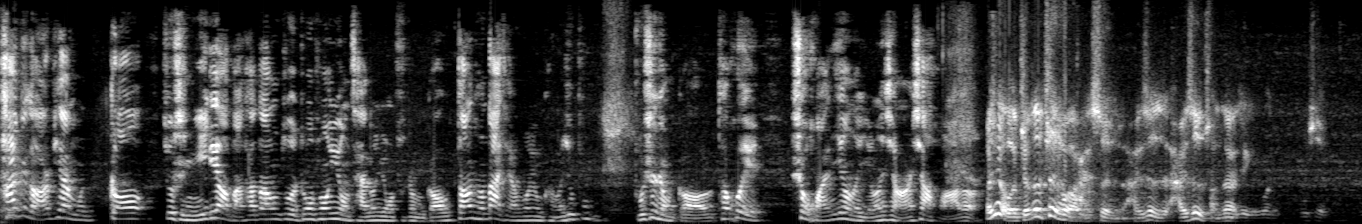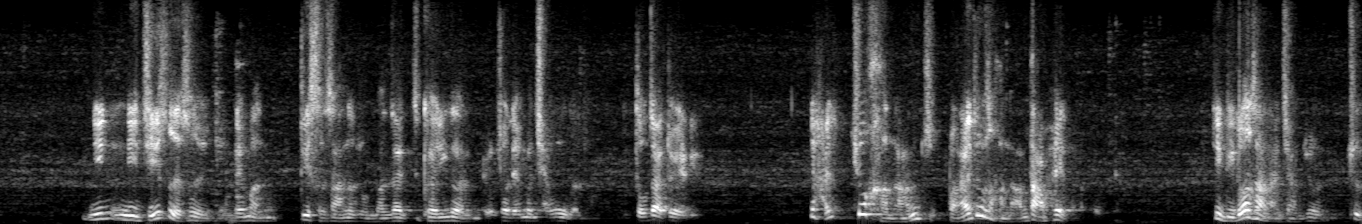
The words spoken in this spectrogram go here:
他这个 RPM 高，就是你一定要把它当做中锋用才能用出这么高，当成大前锋用可能就不不是这么高，它会受环境的影响而下滑的。而且我觉得最后还是还是还是存在这个问题，就是你你即使是联盟第十三的总分，在跟一个比如说联盟前五的都在队里，你还就很难，本来就是很难搭配的。就理论上来讲，就就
